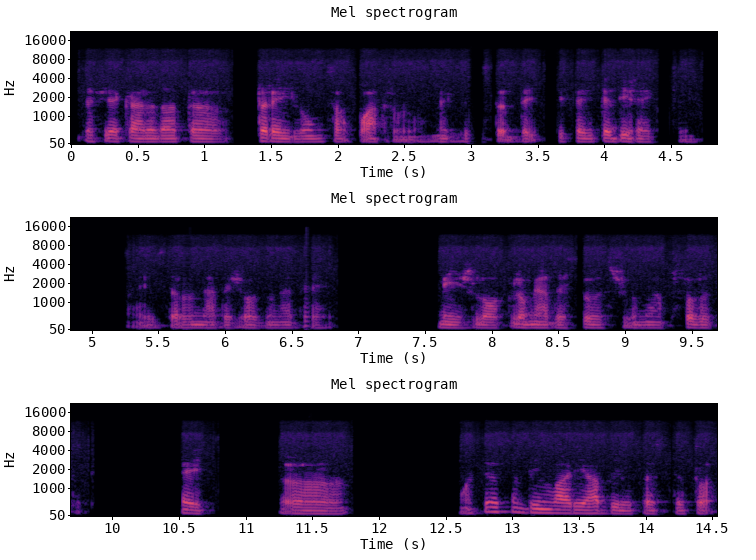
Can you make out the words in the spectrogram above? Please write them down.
de fiecare dată trei lumi sau patru lumi. Există de diferite direcții. Există lumea de jos, lumea de mijloc, lumea de sus și lumea absolută. Ei, uh, Astea sunt invariabile peste tot.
